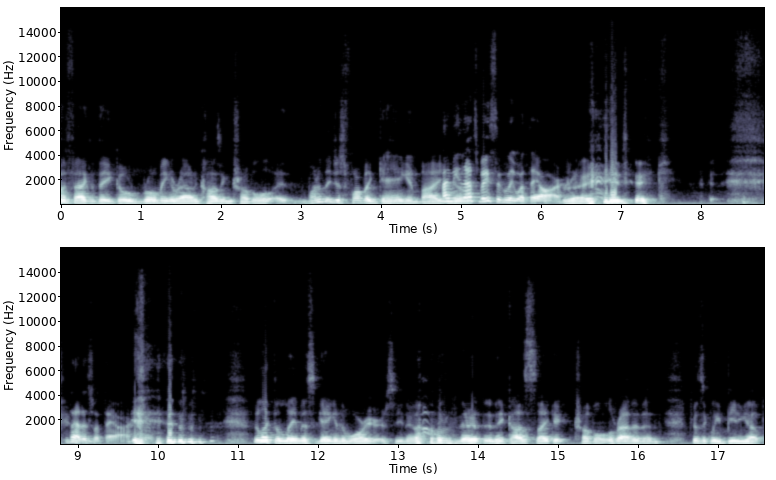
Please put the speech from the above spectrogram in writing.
know. the fact that they go roaming around causing trouble. uh, Why don't they just form a gang and buy? you I mean, know- that's basically what they are. right. That is what they are. They're like the lamest gang in the Warriors, you know. They're, they cause psychic trouble rather than physically beating up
